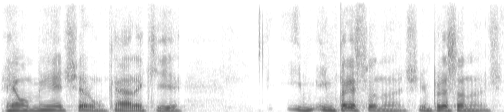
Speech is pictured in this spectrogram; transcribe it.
realmente era um cara que. impressionante, impressionante.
